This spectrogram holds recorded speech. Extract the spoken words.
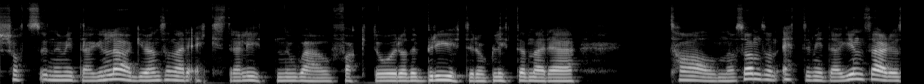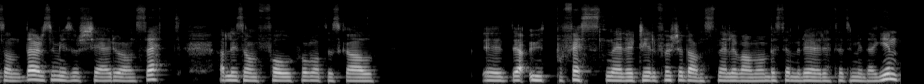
shots under middagen lager jo en sånn der ekstra liten wow-faktor, og det bryter opp litt den derre talen og sånn. Sånn etter middagen så er det jo sånn Da er det så mye som skjer uansett. At liksom folk på en måte skal eh, ja, ut på festen eller til første dansen eller hva man bestemmer å gjøre rett etter middagen.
